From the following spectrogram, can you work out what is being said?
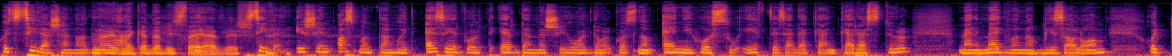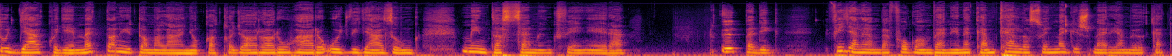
hogy szívesen ad Na ez neked a visszajelzés. Szíve. És én azt mondtam, hogy ezért volt érdemes jól dolgoznom ennyi hosszú évtizedeken keresztül, mert megvan a bizalom, hogy tudják, hogy én megtanítom a lányokat, hogy arra a ruhára úgy vigyázunk, mint a szemünk fényére. Ők pedig figyelembe fogom venni, nekem kell az, hogy megismerjem őket,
